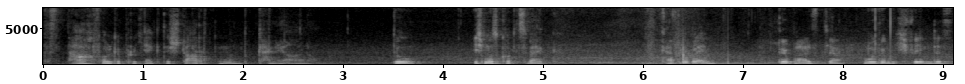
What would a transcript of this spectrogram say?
dass Nachfolgeprojekte starten und keine Ahnung. Du, ich muss kurz weg. Kein Problem. Du weißt ja, wo du mich findest.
